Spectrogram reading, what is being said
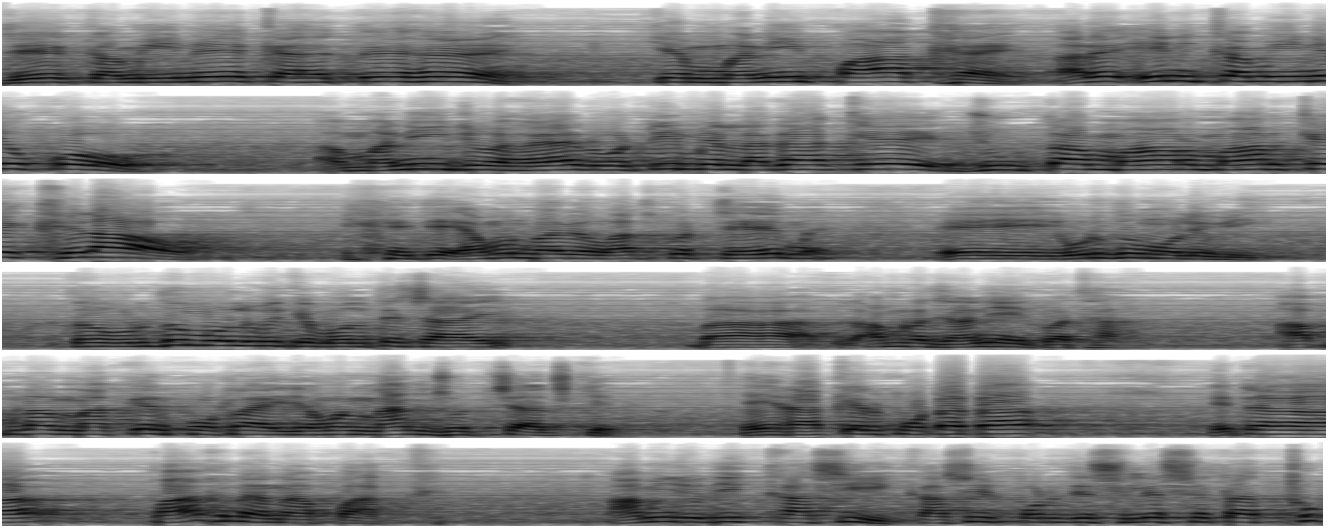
যে कमीने कहते हैं कि मनी पाक है अरे इन कमीनों को मनी जो है रोटी में लगा के जूता मार मार के खिलाओ এই যে এমনভাবে ওয়াজ করছে এই উর্দু মৌলবী তো উর্দু মৌলবীকে বলতে চাই বা আমরা জানি এই কথা আপনার নাকের পোঁটায় যে আমার নাক ঝরছে আজকে এই নাকের পোঁটাটা এটা পাক না না পাক আমি যদি কাশি কাশির পর যে সিলে সেটা থুক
